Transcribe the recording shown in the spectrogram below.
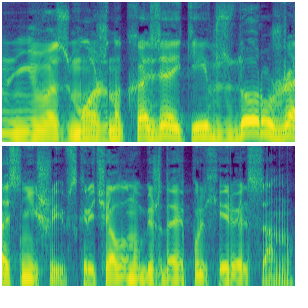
«Невозможно к хозяйке и вздор ужаснейший!» — вскричал он, убеждая Пульхерию Альсанну.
